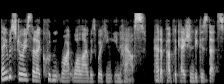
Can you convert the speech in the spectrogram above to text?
they were stories that I couldn't write while I was working in house at a publication because that's,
